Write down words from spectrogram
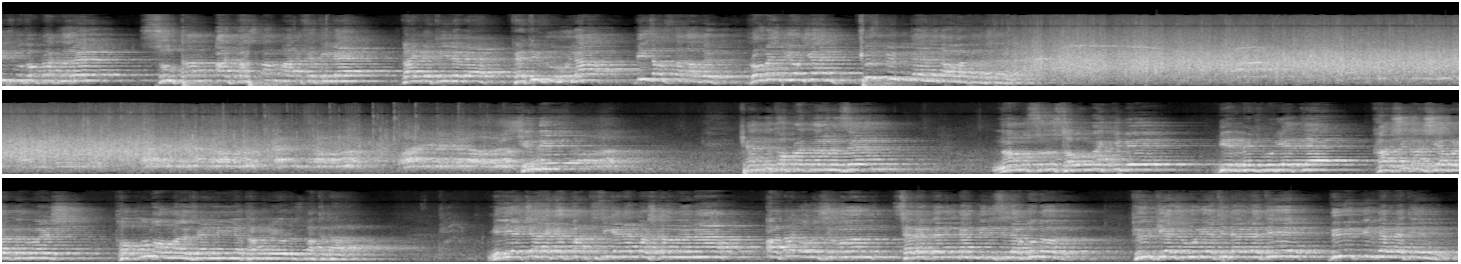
Biz bu toprakları Sultan Alparslan marifetiyle, gayretiyle ve fetih ruhuyla Bizans'tan aldık. Roman Diyojen Kürt büyüdü değerli dava arkadaşlarım. Şimdi kendi topraklarımızın namusunu savunmak gibi bir mecburiyetle karşı karşıya bırakılmış toplum olma özelliğiyle tanınıyoruz Batı'da. Milliyetçi Hareket Partisi Genel Başkanlığı'na aday oluşumun sebeplerinden birisi de budur. Türkiye Cumhuriyeti Devleti büyük bir devletin,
